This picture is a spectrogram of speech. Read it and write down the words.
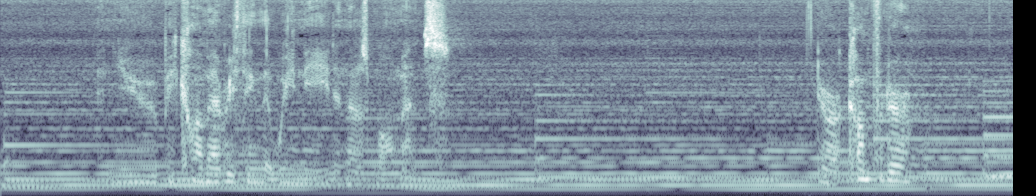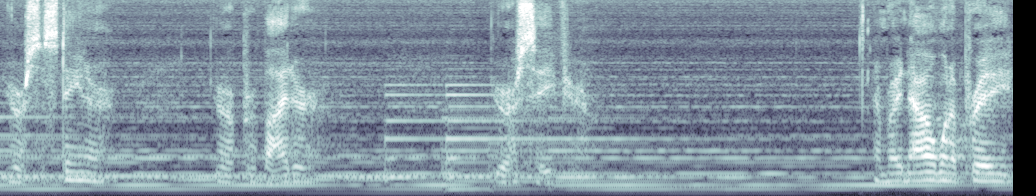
And you become everything that we need in those moments. You're our comforter, you're our sustainer, you're our provider, you're our Savior. And right now, I want to pray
